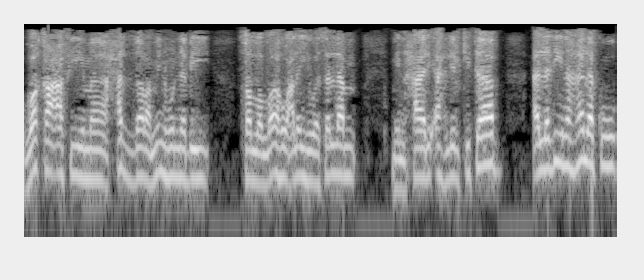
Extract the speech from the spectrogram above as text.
وقع فيما حذر منه النبي صلى الله عليه وسلم من حال أهل الكتاب الذين هلكوا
